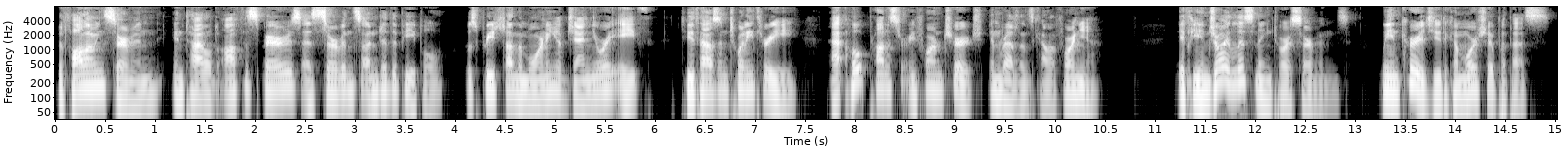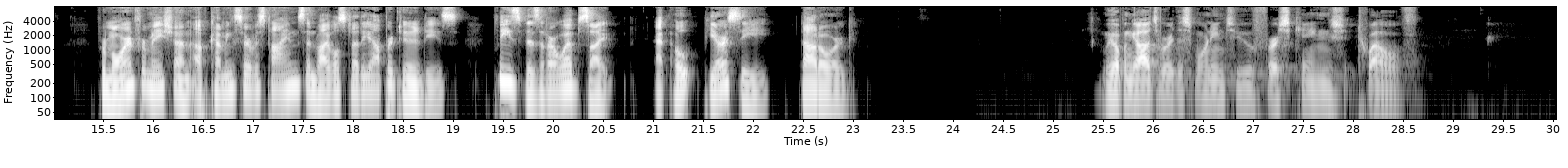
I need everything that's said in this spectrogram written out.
The following sermon, entitled Office Bearers as Servants Unto the People, was preached on the morning of January 8th, 2023, at Hope Protestant Reformed Church in Redlands, California. If you enjoy listening to our sermons, we encourage you to come worship with us. For more information on upcoming service times and Bible study opportunities, please visit our website at hopeprc.org. We open God's Word this morning to 1 Kings 12.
